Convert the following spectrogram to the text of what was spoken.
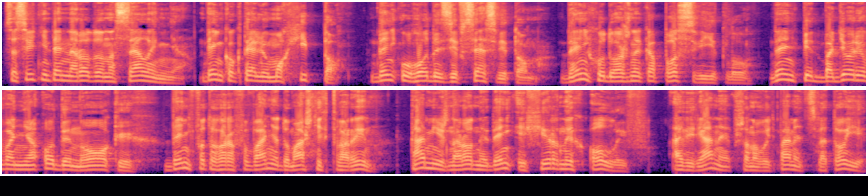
Всесвітній день народонаселення, День коктейлю Мохітто, День угоди зі Всесвітом, День художника по світлу, День підбадьорювання одиноких, День фотографування домашніх тварин та Міжнародний день ефірних олив. А віряни вшановують пам'ять святої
